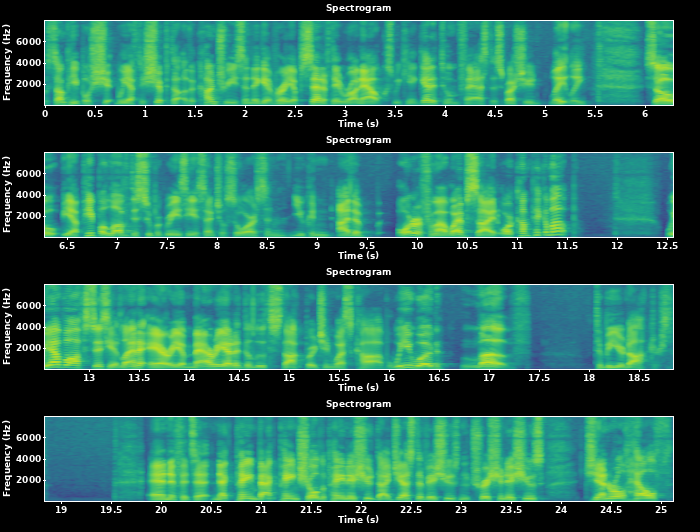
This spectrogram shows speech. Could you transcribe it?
some people ship, we have to ship to other countries, and they get very upset if they run out because we can't get it to them fast, especially lately. So yeah, people love the Super Greens, the essential source, and you can either order it from our website or come pick them up. We have offices in the Atlanta area, Marietta, Duluth, Stockbridge, and West Cobb. We would love to be your doctors. And if it's a neck pain, back pain, shoulder pain issue, digestive issues, nutrition issues, general health,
